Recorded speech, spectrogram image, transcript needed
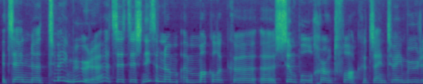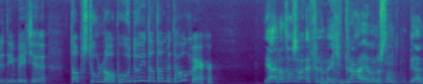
Het zijn eh, twee muren. Het, het is niet een, een makkelijk, simpel, groot vlak. Het zijn twee muren die een beetje tapstoel lopen. Hoe doe je dat dan met de hoogwerker? Ja, dat was wel even een beetje draaien. Want er stond, ja,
